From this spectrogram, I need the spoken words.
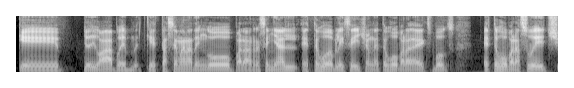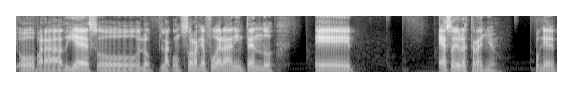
Que yo digo, ah, pues que esta semana tengo para reseñar este juego de PlayStation, este juego para Xbox, este juego para Switch o para 10 o la consola que fuera de Nintendo. Eh, eso yo lo extraño. Porque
